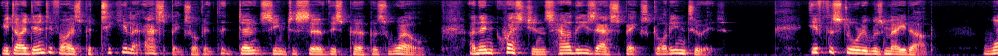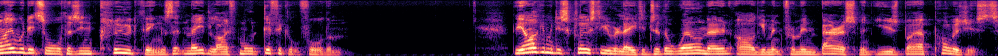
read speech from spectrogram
It identifies particular aspects of it that don't seem to serve this purpose well, and then questions how these aspects got into it. If the story was made up, why would its authors include things that made life more difficult for them? The argument is closely related to the well known argument from embarrassment used by apologists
